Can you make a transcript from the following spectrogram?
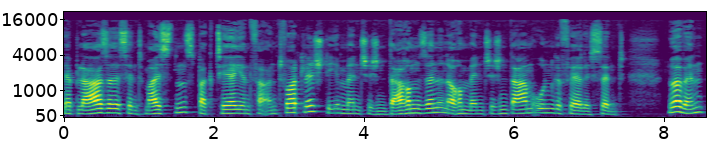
der Blase sind meistens Bakterien verantwortlich, die im menschlichen Darm sind und auch im menschlichen Darm ungefährlich sind. Nur wenn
